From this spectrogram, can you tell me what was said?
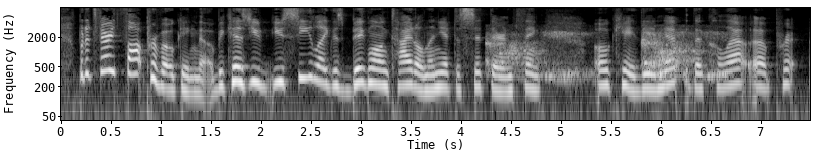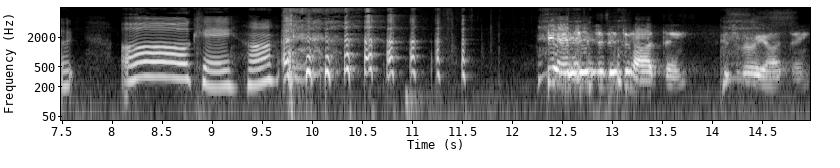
but it's very thought provoking though, because you you see like this big long title, and then you have to sit there and think, okay, the the collab. Uh, pre- uh, oh, okay, huh? yeah, it's, it's, it's an odd thing. It's a very odd thing.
